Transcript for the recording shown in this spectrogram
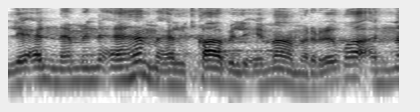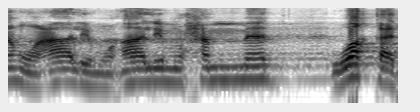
لأن من أهم ألقاب الإمام الرضا أنه عالم آل محمد وقد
